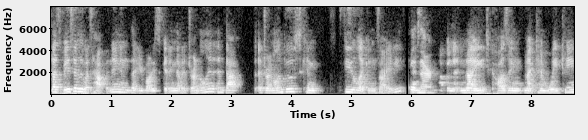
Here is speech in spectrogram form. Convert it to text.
that's basically what's happening, and that your body's getting that adrenaline, and that adrenaline boost can feel like anxiety. In there. happen at night causing nighttime waking.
